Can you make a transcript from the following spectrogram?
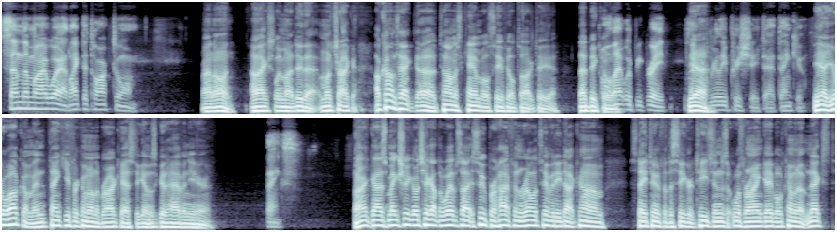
send them my way. I'd like to talk to them. Right on. I actually might do that. I'm gonna try to. I'll contact uh, Thomas Campbell see if he'll talk to you. That'd be cool. Oh, that would be great. Yeah. I really appreciate that. Thank you. yeah, you're welcome, and thank you for coming on the broadcast again. It was good having you here. Thanks. All right, guys, make sure you go check out the website super-relativity.com. Stay tuned for the secret teachings with Ryan Gable coming up next.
